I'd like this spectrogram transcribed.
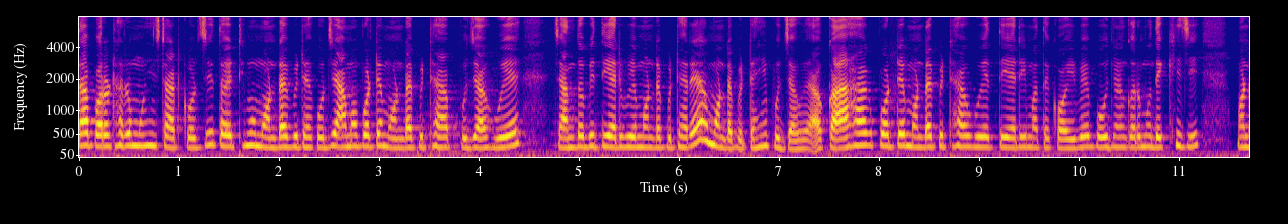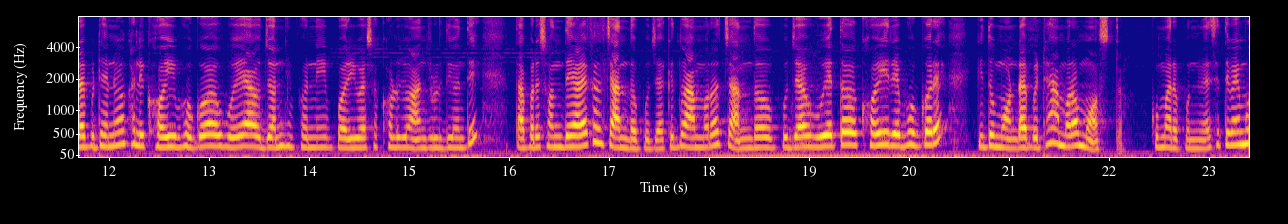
ତା ପରଠାରୁ ମୁଁ ହିଁ ଷ୍ଟାର୍ଟ କରୁଛି ତ ଏଠି ମୁଁ ମଣ୍ଡା ପିଠା କରୁଛି ଆମ ପଟେ ମଣ୍ଡା ପିଠା ପୂଜା ହୁଏ ଚାନ୍ଦ ବି ତିଆରି ହୁଏ ମଣ୍ଡା ପିଠାରେ ଆଉ ମଣ୍ଡା ପିଠା ହିଁ ପୂଜା ହୁଏ ଆଉ କାହା ପଟେ ମଣ୍ଡା ପିଠା ହୁଏ ତିଆରି ମୋତେ କହିବେ ବହୁତ ଜଣଙ୍କର ମୁଁ ଦେଖିଛି ମଣ୍ଡା ପିଠା ନୁହଁ ଖାଲି ଖଇ ଭୋଗ ହୁଏ ଆଉ ଜହ୍ନି ଫନି ପରିବା ସକାଳୁ ଯେଉଁ ଆଞ୍ଜୁଳି ଦିଅନ୍ତି ତାପରେ ସନ୍ଧ୍ୟାବେଳେ ଖାଲି ଚାନ୍ଦ ପୂଜା କିନ୍ତୁ ଆମର ଚାନ୍ଦ ପୂଜା ହୁଏ ତ ଖଇରେ ଭୋଗ করে কিন্তু মন্ডা পিঠা আমার মস্ট কুমার পূর্ণিমা সেই মু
